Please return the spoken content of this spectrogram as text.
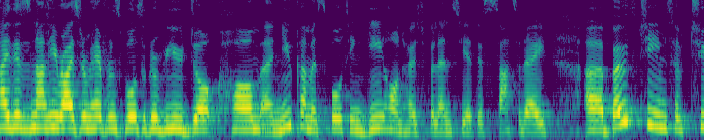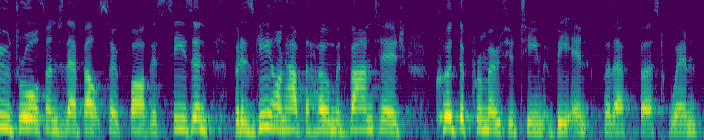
Hi, this is Natalie Rydstrom here from SportsReview.com. A newcomer Sporting Gijon host Valencia this Saturday. Uh, both teams have two draws under their belt so far this season, but as Gijon have the home advantage, could the promoted team be in for their first win?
